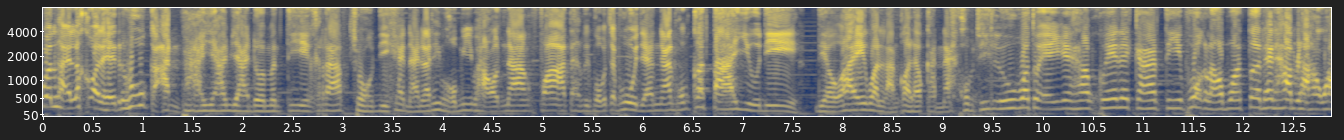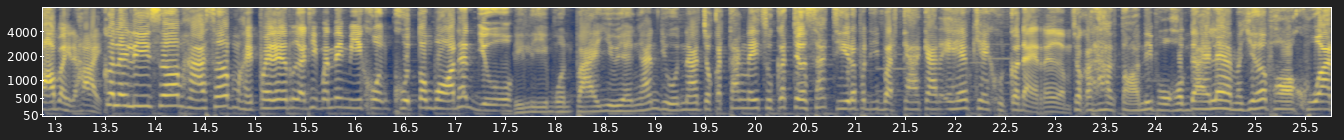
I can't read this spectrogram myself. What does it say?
มื่อไหร่แล้วก็ได้รู้กันพยายามอย่าโดนมันตีครับโชคดีแค่ไหนแล้วที่ผมมีเผ่านางฟ้า แต่ถึงผมจะพูดอย่างนั้นผมก็ตายอยู่ดี เดี๋ยวไอ้วันหลังก่อนแล้วกันนะ ผมที่รู้ว่าตัวเองจะทำเควสในการตีพวกเรามอนเตอร์ให้ทำลาวาไม่ได้ ก็เลยรีเซิร์ฟหาเซิร์ฟใหม่ไปเรื่อยๆที่มันได้มีคนขุดตรงบอนั่นอยู่รีรีวนไปอยู่อย่างนั้นอยู่นานจนกระทั่งในสุดก็เจอสักทีแล้วปฏิบัติการการ AFK ขุดก็ได้เริ่มจนกระทั่งตอนนี้ผมผมได้แร่มาเยอะพอควร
